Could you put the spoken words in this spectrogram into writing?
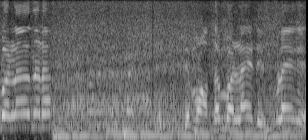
മൊത്തം വെള്ളം ഇത് മൊത്തം വെള്ളമായി ഡിസ്പ്ലേക്ക്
